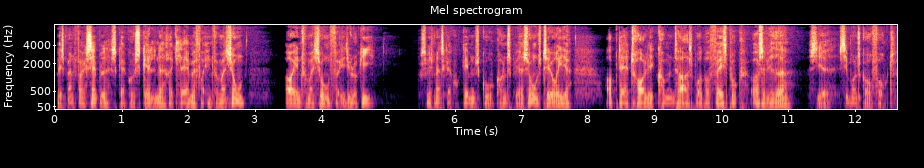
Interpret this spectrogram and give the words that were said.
hvis man for eksempel skal kunne skælne reklame fra information og information fra ideologi, hvis man skal kunne gennemskue konspirationsteorier, opdage trolde i kommentarspor på Facebook osv., siger Simon Skovfogt.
